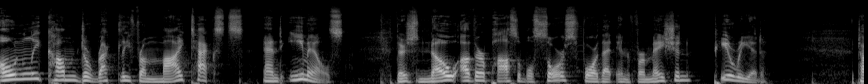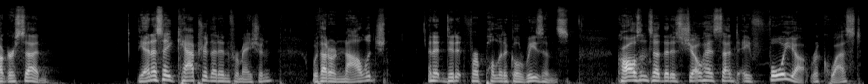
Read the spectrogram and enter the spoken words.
only come directly from my texts and emails. There's no other possible source for that information, period. Tucker said, the NSA captured that information without our knowledge, and it did it for political reasons. Carlson said that his show has sent a FOIA request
